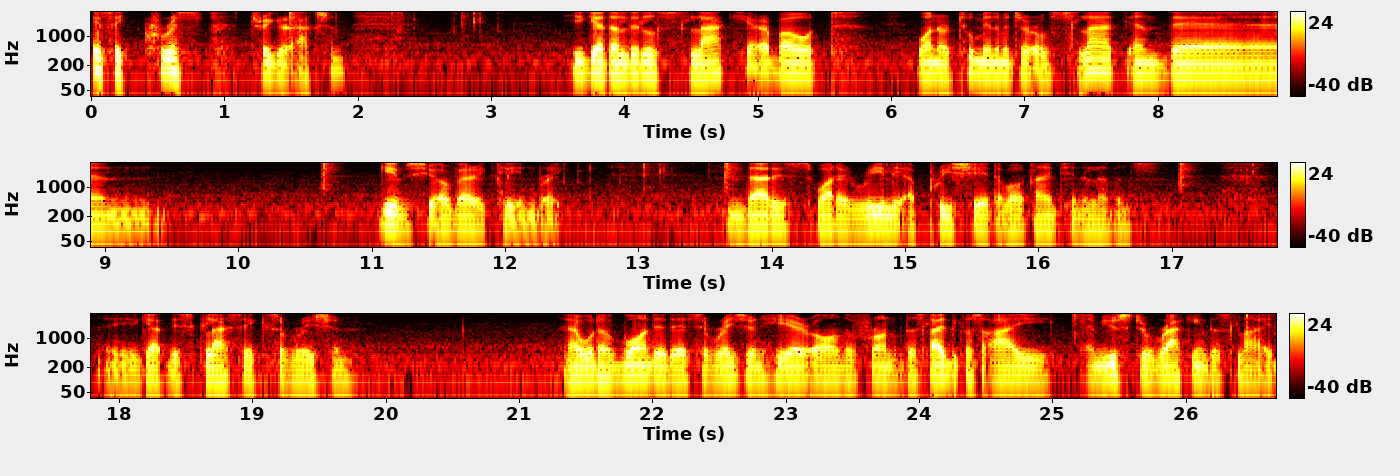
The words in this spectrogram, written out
It's a crisp trigger action. You get a little slack here about one or two millimeter of slack and then gives you a very clean break. And that is what I really appreciate about 1911s you get this classic serration I would have wanted a serration here on the front of the slide because I am used to racking the slide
